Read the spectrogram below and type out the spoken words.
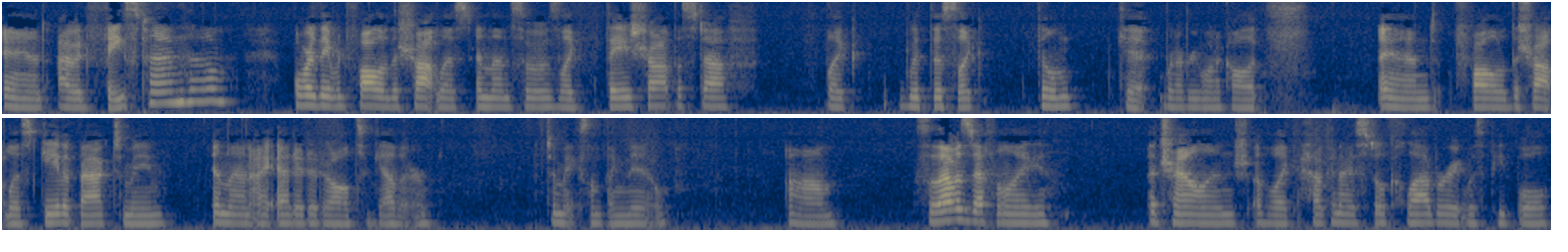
and I would FaceTime them or they would follow the shot list and then so it was like they shot the stuff like with this like film kit whatever you want to call it and followed the shot list gave it back to me and then i edited it all together to make something new um, so that was definitely a challenge of like how can i still collaborate with people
